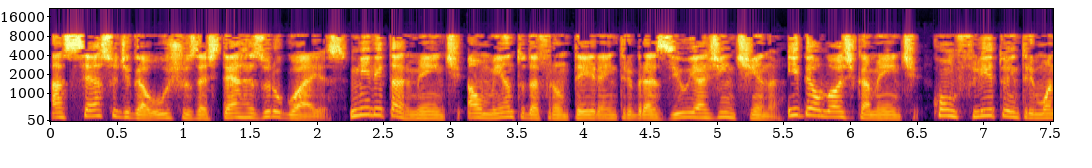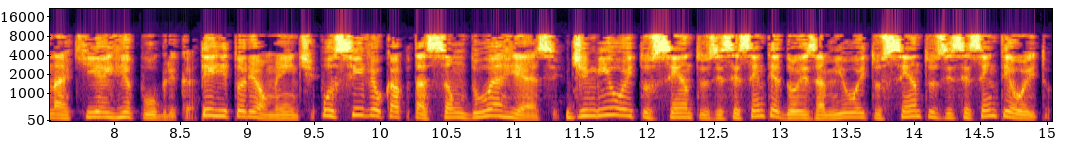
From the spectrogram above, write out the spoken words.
acesso de gaúchos às terras uruguaias. Militarmente, aumento da fronteira entre Brasil e Argentina. Ideologicamente, conflito entre monarquia e república. Territorialmente, possível captação do RS. De 1862 a 1868,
